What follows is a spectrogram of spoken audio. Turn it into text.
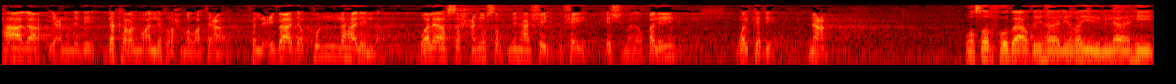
هذا يعني الذي ذكر المؤلف رحمه الله تعالى فالعبادة كلها لله ولا يصح أن يصرف منها شيء وشيء يشمل القليل والكثير. نعم. وصرف بعضها لغير الله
